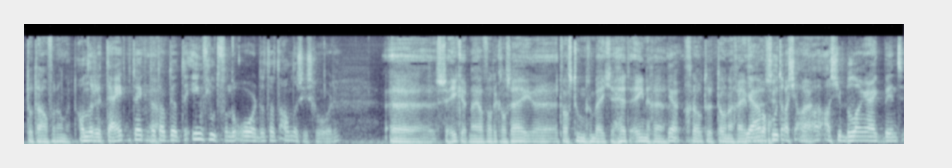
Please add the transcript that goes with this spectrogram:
totaal veranderd. Andere tijd betekent dat ook dat de invloed van de oor dat dat anders is geworden? Eh, zeker. Nou ja, wat ik al zei, eh, het was toen zo'n beetje het enige grote toonaangevende... Ja, maar goed, als je, Maar- als je belangrijk bent,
